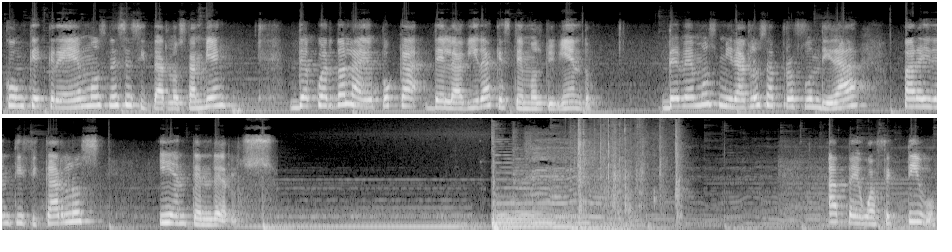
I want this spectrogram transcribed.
con que creemos necesitarlos también, de acuerdo a la época de la vida que estemos viviendo. Debemos mirarlos a profundidad para identificarlos y entenderlos. Apego afectivo.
